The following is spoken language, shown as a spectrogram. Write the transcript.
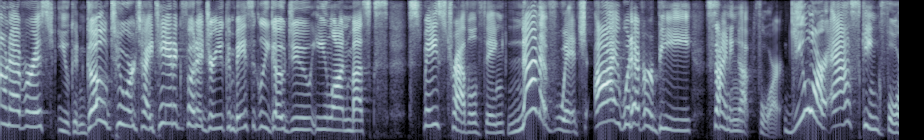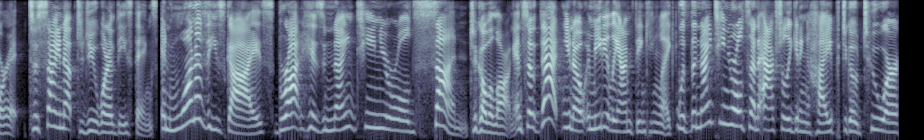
Mount Everest, you can go tour Titanic footage, or you can basically go do Elon Musk's space travel thing, none of which I would ever be signing up for. You are asking for it to sign up to do one of these things. And one of these guys brought his 19 year old son to go along. And so that, you know, immediately I'm thinking, like, was the 19 year old son actually getting hyped to go tour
